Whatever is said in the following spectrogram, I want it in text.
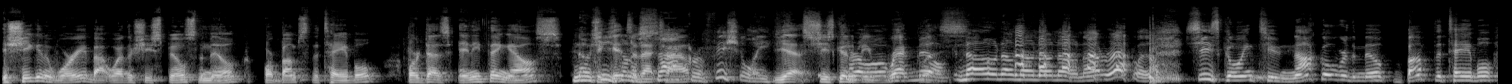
Is she going to worry about whether she spills the milk or bumps the table or does anything else No, to she's going to that child? sacrificially Yes, she's going to be over the milk. reckless. No, no, no, no, no, not reckless. She's going to knock over the milk, bump the table.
